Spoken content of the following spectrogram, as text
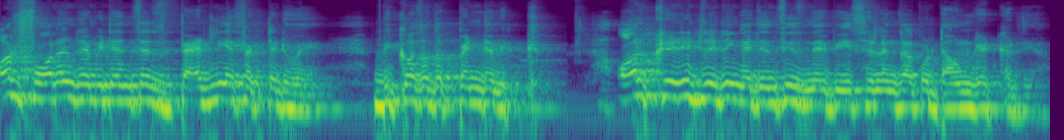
और फॉरेन रेमिटेंसेस बैडली अफेक्टेड हुए बिकॉज़ ऑफ़ द पेंडेमिक और क्रेडिट रेटिंग एजेंसीज ने भी श्रीलंका को डाउनग्रेड कर दिया।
